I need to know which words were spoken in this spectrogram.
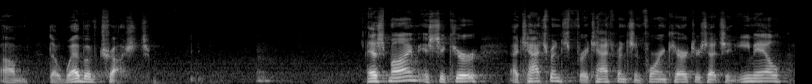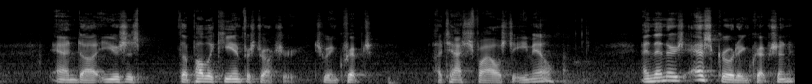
um, the web of trust. S/MIME is secure attachments for attachments and foreign character sets in email and uh, uses the public key infrastructure to encrypt attached files to email. And then there's escrowed encryption,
